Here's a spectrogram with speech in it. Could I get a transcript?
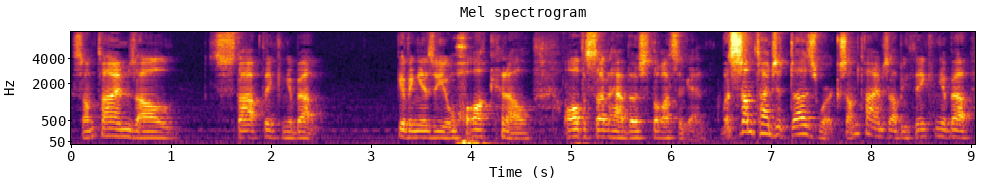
Sometimes I'll stop thinking about giving Izzy a walk and I'll all of a sudden have those thoughts again. But sometimes it does work. Sometimes I'll be thinking about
